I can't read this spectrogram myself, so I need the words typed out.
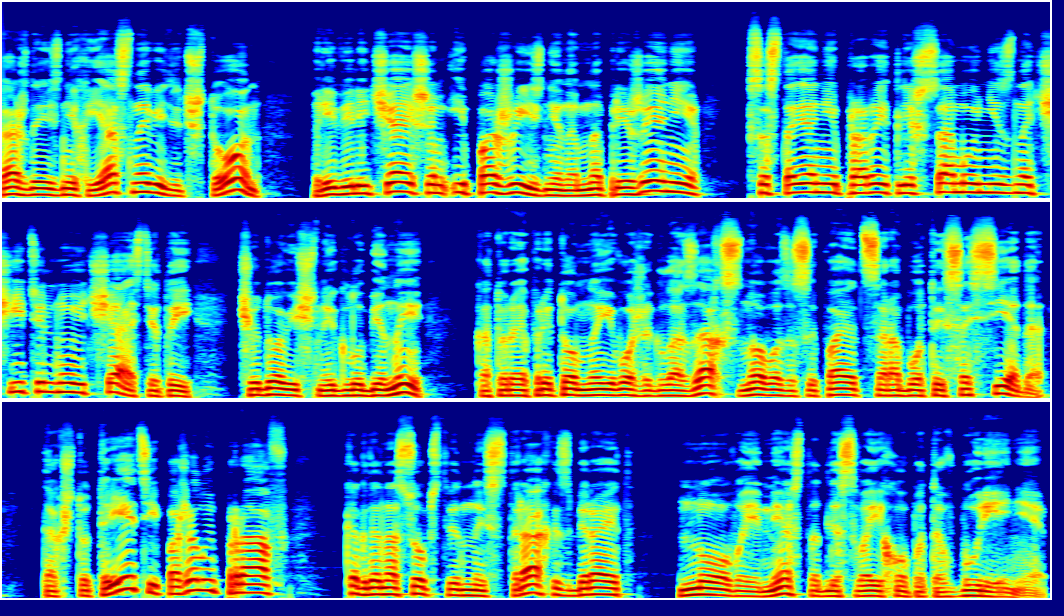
Каждый из них ясно видит, что он при величайшем и пожизненном напряжении — в состоянии прорыть лишь самую незначительную часть этой чудовищной глубины, которая притом на его же глазах снова засыпается работой соседа, так что третий, пожалуй, прав, когда на собственный страх избирает новое место для своих опытов бурения.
